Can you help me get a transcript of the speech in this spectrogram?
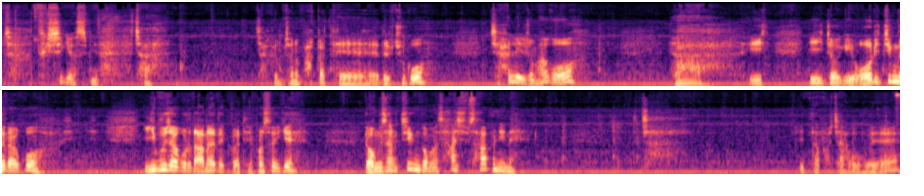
자 특식이었습니다. 자, 자 그럼 저는 바깥에 애들 주고 제 할 일 좀 하고 야이 이 저기 월이 찍느라고 2부작으로 나눠야 될 것 같아요. 벌써 이게 영상 찍은 거만 44분이네. 자, 이따 보자 오후에.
